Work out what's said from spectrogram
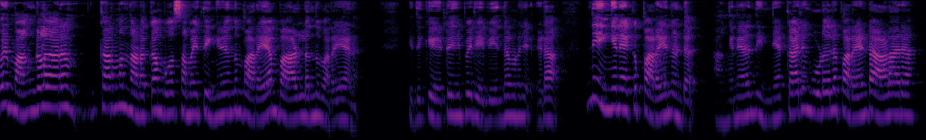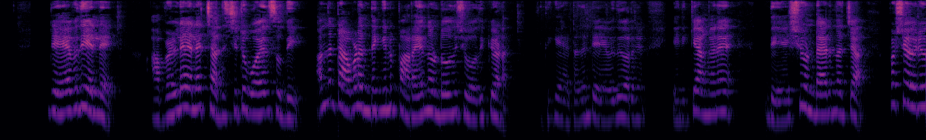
ഒരു മംഗളകരം കർമ്മം നടക്കാൻ പോകുന്ന സമയത്ത് ഇങ്ങനെയൊന്നും പറയാൻ പാടില്ലെന്ന് പറയാണ്. ഇത് കേട്ട് കഴിഞ്ഞപ്പോൾ രവീന്ദ്രൻ പറഞ്ഞു എടാ നീ ഇങ്ങനെയൊക്കെ പറയുന്നുണ്ട്. അങ്ങനെയാണ് നിന്നെക്കാരും കൂടുതൽ പറയേണ്ട ആളാരാ? രേവതിയല്ലേ. അവളുടെ ഇല ചതിച്ചിട്ട് പോയത് സുധി. എന്നിട്ട് അവൾ എന്തെങ്കിലും പറയുന്നുണ്ടോ എന്ന് ചോദിക്കുകയാണ് ഇത് കേട്ടതിന് രേവതി പറഞ്ഞു എനിക്ക് അങ്ങനെ ദേഷ്യം ഉണ്ടായിരുന്ന വെച്ചാ പക്ഷെ ഒരു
